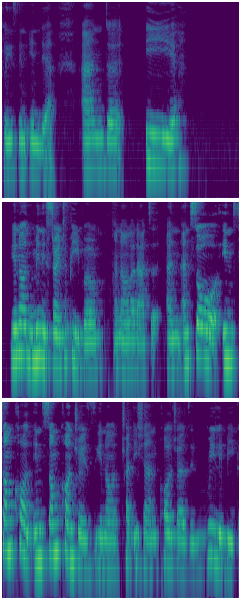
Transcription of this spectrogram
place in India, and uh, he, you know, ministering to people and all of that, and and so in some cult in some countries, you know, tradition culture is really big,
